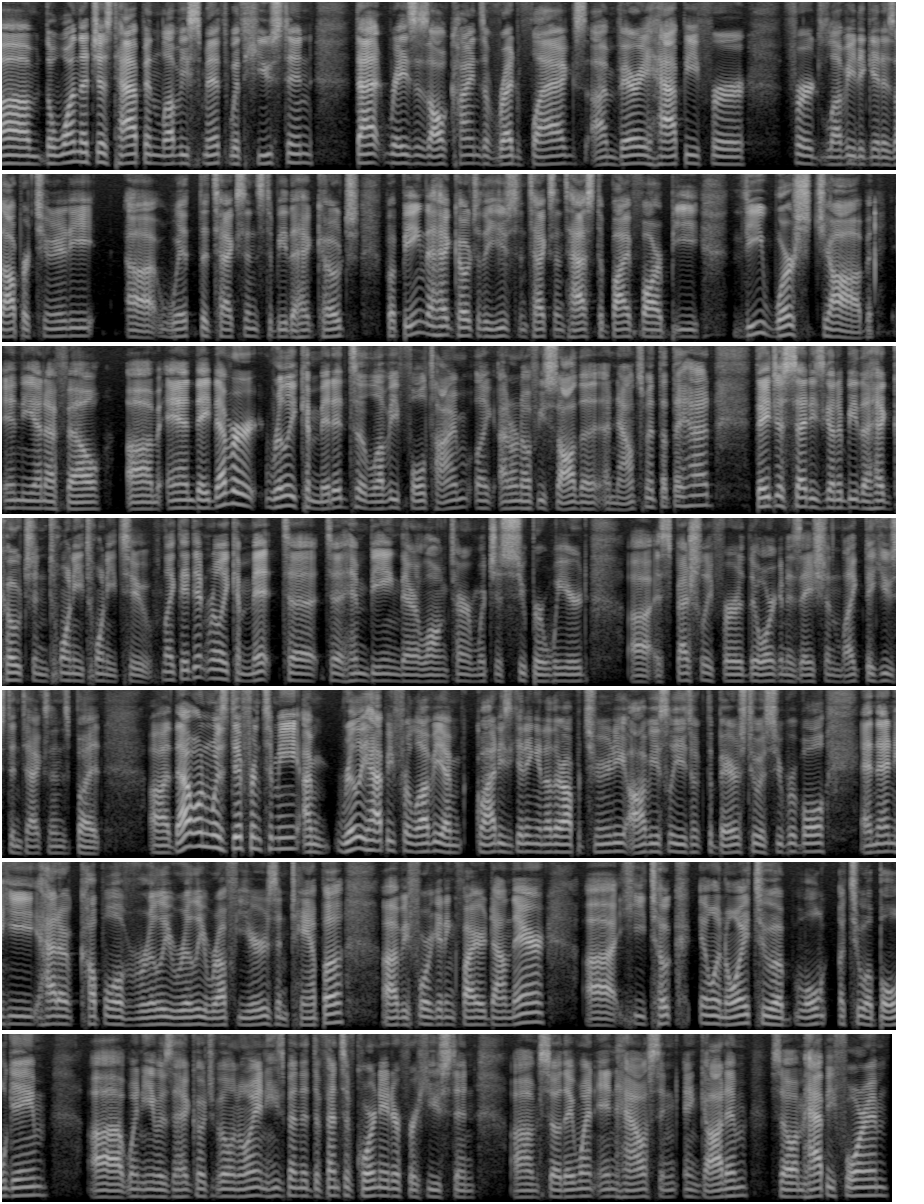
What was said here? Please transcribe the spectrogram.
um, the one that just happened, Lovie Smith with Houston, that raises all kinds of red flags. I'm very happy for for Lovie to get his opportunity uh, with the Texans to be the head coach. But being the head coach of the Houston Texans has to by far be the worst job in the NFL. Um, and they never really committed to Lovie full time. Like, I don't know if you saw the announcement that they had. They just said he's going to be the head coach in 2022. Like, they didn't really commit to, to him being there long term, which is super weird, uh, especially for the organization like the Houston Texans. But uh, that one was different to me. I'm really happy for Lovie. I'm glad he's getting another opportunity. Obviously, he took the Bears to a Super Bowl, and then he had a couple of really, really rough years in Tampa uh, before getting fired down there. Uh, he took Illinois to a bowl, uh, to a bowl game uh, when he was the head coach of Illinois, and he's been the defensive coordinator for Houston. Um, so they went in house and, and got him. So I'm happy for him.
